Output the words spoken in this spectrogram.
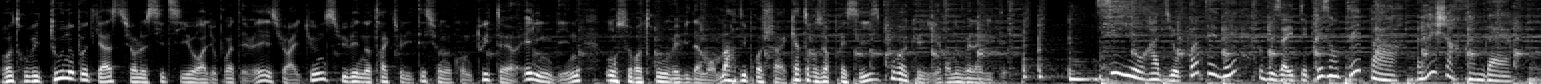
Retrouvez tous nos podcasts sur le site CEO Radio.tv et sur iTunes. Suivez notre actualité sur nos comptes Twitter et LinkedIn. On se retrouve évidemment mardi prochain à 14h précise pour accueillir un nouvel invité. CEO Radio.tv vous a été présenté par Richard Frender.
